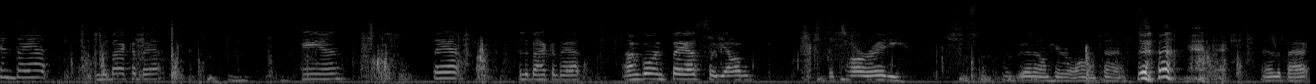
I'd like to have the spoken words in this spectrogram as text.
and that in the back of that and that in the back of that. I'm going fast, so y'all, it's already, we've been on here a long time. in the back.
